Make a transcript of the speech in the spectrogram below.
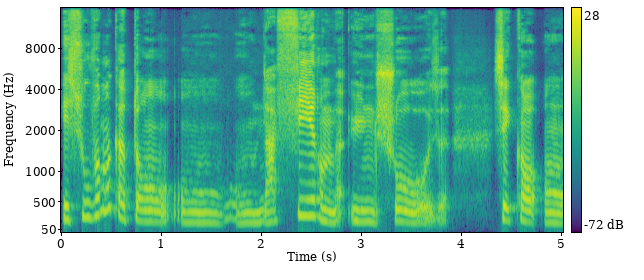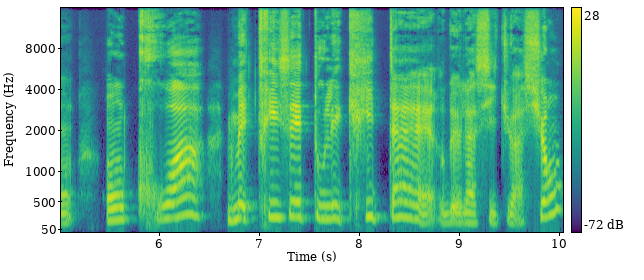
Et souvent, quand on affirme une chose, c'est quand on, on croit maîtriser tous les critères de la situation,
